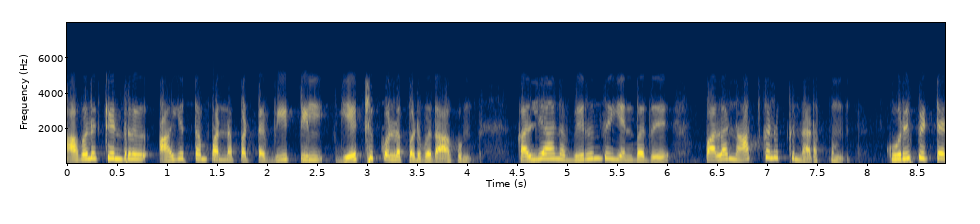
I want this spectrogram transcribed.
அவளுக்கென்று ஆயத்தம் பண்ணப்பட்ட வீட்டில் ஏற்றுக்கொள்ளப்படுவதாகும். கல்யாண விருந்து என்பது பல நாட்களுக்கு நடக்கும். குறிப்பிட்ட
